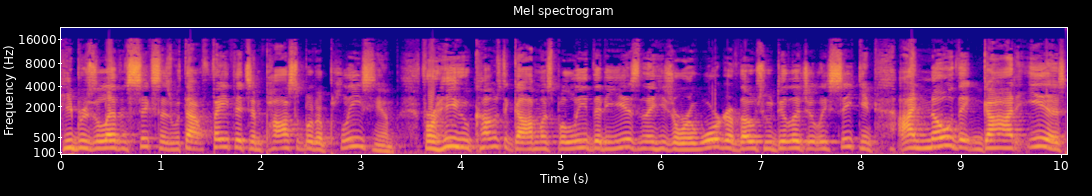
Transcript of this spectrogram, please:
Hebrews 11, 6 says, Without faith it's impossible to please him. For he who comes to God must believe that he is and that he's a rewarder of those who diligently seek him. I know that God is,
